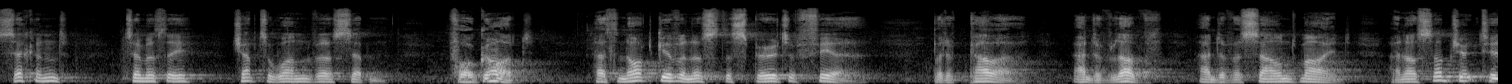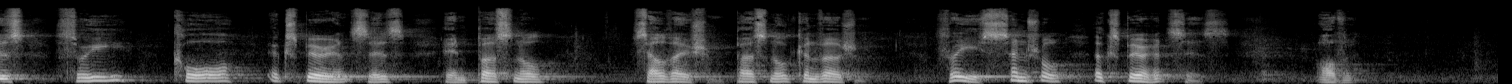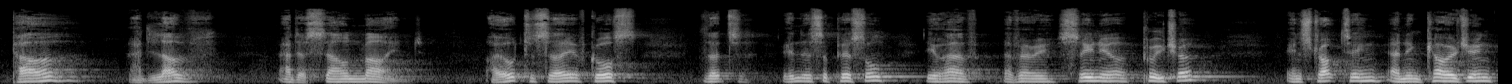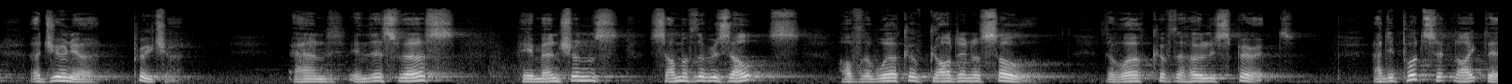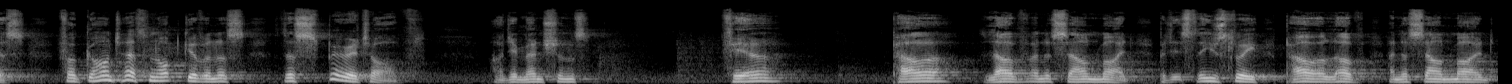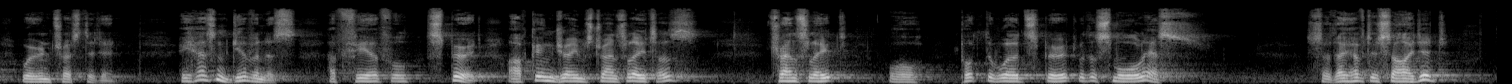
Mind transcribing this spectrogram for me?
2 Timothy chapter 1 verse 7. For God hath not given us the spirit of fear, but of power and of love and of a sound mind. And our subject is three core experiences in personal salvation, personal conversion. Three central experiences of power and love and a sound mind. I ought to say, of course, that in this epistle you have a very senior preacher instructing and encouraging a junior preacher. And in this verse, he mentions some of the results of the work of God in a soul, the work of the Holy Spirit. And he puts it like this For God hath not given us the spirit of, and he mentions fear, power, love, and a sound mind. But it's these three power, love, and a sound mind we're interested in. He hasn't given us a fearful spirit. Our King James translators translate or put the word spirit with a small s. So they have decided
